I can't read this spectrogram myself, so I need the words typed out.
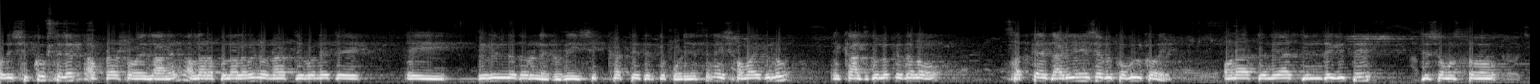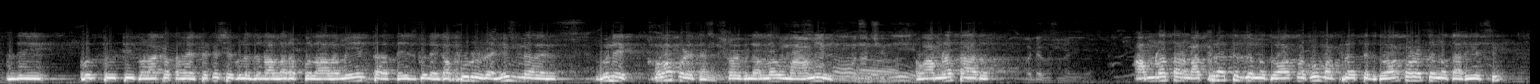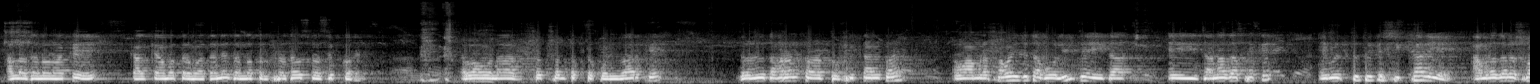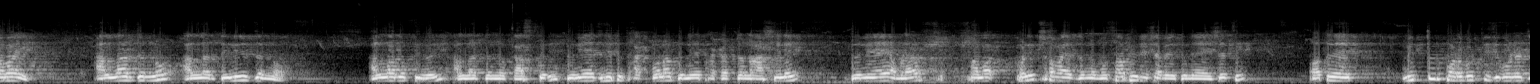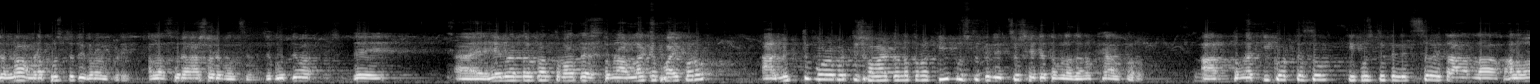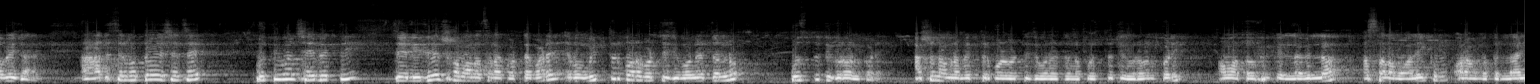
উনি শিক্ষক ছিলেন আপনারা সবাই জানেন আল্লাহ রাবুল আলমিন ওনার জীবনে যে এই বিভিন্ন ধরনের উনি শিক্ষার্থীদেরকে পড়িয়েছেন এই সময়গুলো এই কাজগুলোকে যেন সৎকায় দাঁড়িয়ে হিসেবে কবুল করে। ওনার দুনিয়ার জিন্দগিতে যে সমস্ত যদি ভুল ত্রুটি গোনাখাতা হয়ে থাকে সেগুলো যেন আল্লাহ রাবুল আলমিন তার দেশ গুনে গাফুর রহিম নামের গুণে ক্ষমা করে দেন। সবাই বলে আল্লাহ আমিন। এবং আমরা তার আমরা তার মাখুরাতের জন্য দোয়া করব মাখুরাতের দোয়া করার জন্য দাঁড়িয়েছি। আল্লাহ যেন ওনাকে কালকে আমাদের ময়দানে জান্নাতুল ফেরদাউস নসিব করেন। এবং ওনার শোক সন্তপ্ত পরিবারকে ধৈর্য ধারণ করার তৌফিক দান করেন। এবং আমরা সবাই যেটা বলি যে এই এই জানাজা থেকে, এই মৃত্যু থেকে শিক্ষা নিয়ে আমরা যেন সবাই আল্লাহর জন্য, আল্লাহর দিনের জন্য আল্লাহমুখী হই, আল্লাহর জন্য কাজ করি। দুনিয়া যেহেতু থাকব না, দুনিয়ায় থাকার জন্য আসি নাই। দুনিয়ায় আমরা ক্ষণিক সময়ের জন্য মুসাফির হিসাবে দুনিয়ায় এসেছি। অতএব মৃত্যুর পরবর্তী জীবনের জন্য আমরা প্রস্তুতি গ্রহণ করি। আল্লাহ সুরা আসরে বলছেন যে, বুদ্ধিমান যে হে বান্দরগণ তোমাদের তোমরা আল্লাহকে ভয় করো, আর মৃত্যু পরবর্তী সময়ের জন্য তোমরা কি প্রস্তুতি নিচ্ছ সেটা তোমরা যেন খেয়াল করো। আর তোমরা কি করতেছো, কি প্রস্তুতি নিচ্ছ, এটা আল্লাহ ভালোভাবেই জানেন। আর হাদিসের মধ্যেও এসেছে, বুদ্ধিমান সেই ব্যক্তি যে নিজের সমালোচনা করতে পারে এবং মৃত্যুর পরবর্তী জীবনের জন্য প্রস্তুতি গ্রহণ করে। আসুন আমরা মৃত্যুর পরবর্তী জীবনের জন্য প্রস্তুতি গ্রহণ করি। আমার তৌফিক আসসালামু আলাইকুম আহমতুল্লাহ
